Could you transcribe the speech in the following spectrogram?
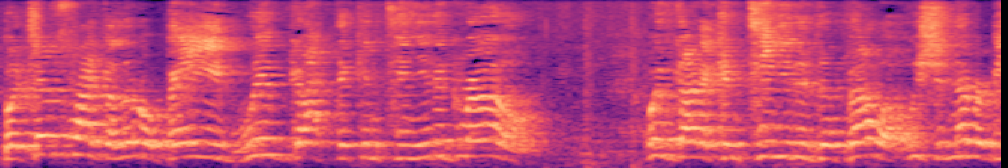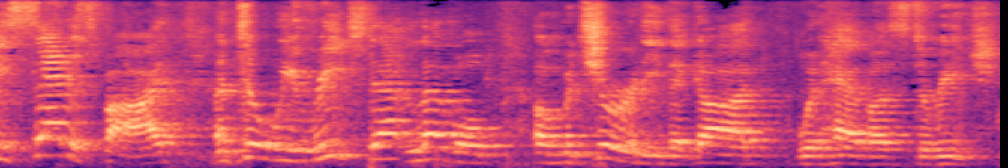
But just like a little babe, we've got to continue to grow. We've got to continue to develop. We should never be satisfied until we reach that level of maturity that God would have us to reach.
